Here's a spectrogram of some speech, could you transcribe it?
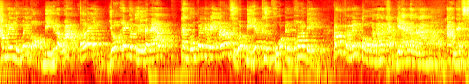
ทำไมหนูไม่บอกบีล่ะว่า เอ้ย ยกให้คนอื่นไปแล้ว แต่หนูไปยังไปอ้างสิว่าบีคือผัวเป็นพ่อเด็กเมันไม่ตรงกันนะมันขัดแย้งกันนะอ่านในส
